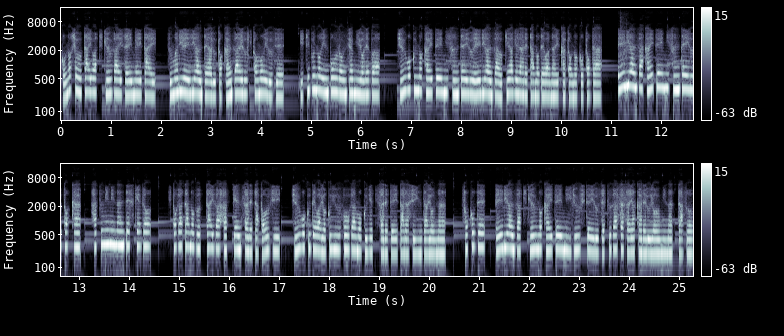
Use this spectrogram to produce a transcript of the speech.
この正体は地球外生命体、つまりエイリアンであると考える人もいるぜ。一部の陰謀論者によれば、中国の海底に住んでいるエイリアンが打ち上げられたのではないかとのことだ。エイリアンが海底に住んでいるとか、初耳なんですけど、人型の物体が発見された当時、中国ではよく UFO が目撃されていたらしいんだよな。そこで、エイリアンが地球の海底に移住している説が囁かれるようになったぞ。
